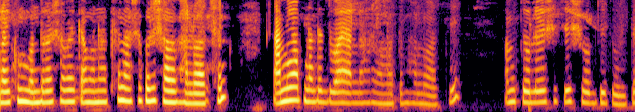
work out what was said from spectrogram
আলাইকুম বন্ধুরা, সবাই কেমন আছেন? আশা করি সবাই ভালো আছেন। আমি আপনাদের দোয়ায় আল্লাহর রহমতে ভালো আছি। আমি চলে এসেছি সবজি তুলতে।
